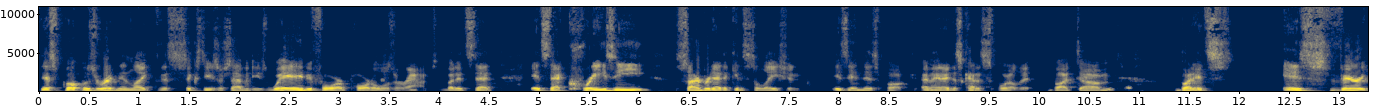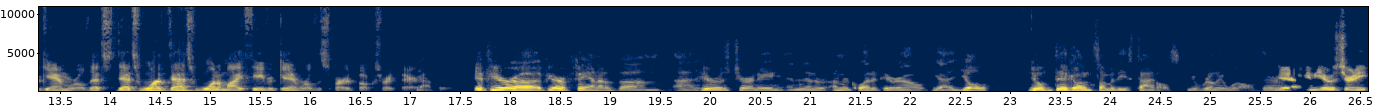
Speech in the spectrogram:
this book was written in like the 60s or 70s, way before Portal was around. But it's that it's that crazy cybernetic installation is in this book. I mean, I just kind of spoiled it, but um, but it's it is very Gamma World. That's that's one that's one of my favorite Gamma World inspired books right there. Yeah. If you're uh, if you're a fan of um, uh, Hiero's Journey and then Unrequited Hero, yeah, you'll you'll dig on some of these titles. You really will. They're, yeah, I mean, Hiero's Journey.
